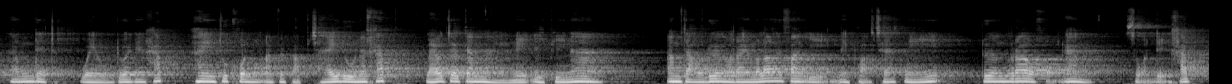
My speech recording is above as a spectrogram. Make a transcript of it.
100 Well ด้วยนะครับ ให้ทุกคนลองเอาไปปรับใช้ดูนะครับ แล้วเจอกันใหม่ใน EP หน้าอ้ำจะเอาเรื่องอะไรมาเล่าให้ฟังอีกในพอดแคสต์นี้ เรื่องเล่าของอ้ำสวัสดีครับ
